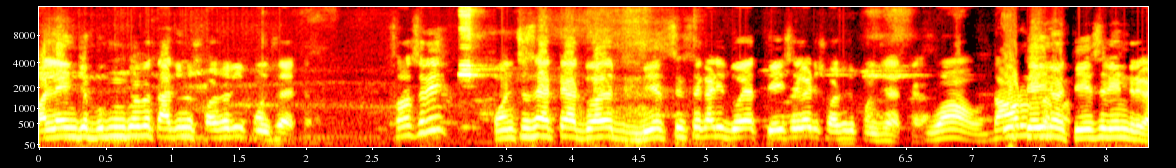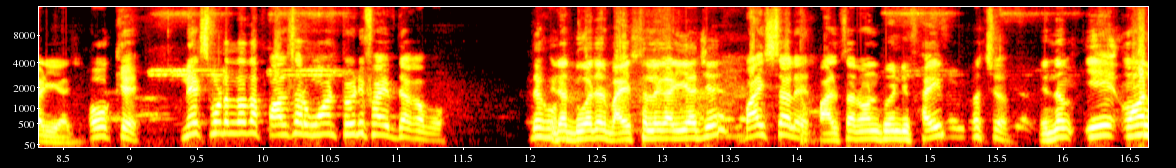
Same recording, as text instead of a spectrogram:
অনলাইন যে বুকিং করবে তার জন্য সরাসরি পঞ্চাশ হাজার টাকা। সরাসরি? পঞ্চাশ হাজার টাকা দু হাজার বিএস সিক্সের গাড়ি দু হাজার তেইশের গাড়ি সরাসরি পঞ্চাশ হাজার টাকা। ওয়াও দারুণ তেইশ নয় তেইশের ইন্ডের গাড়ি আছে। ওকে নেক্সট মডেল দাদা পালসার ওয়ান টোয়েন্টি ফাইভ দেখাবো। দেখুন। এটা দু হাজার বাইশ সালের গাড়ি আছে। বাইশ সালের। পালসার ওয়ান টোয়েন্টি ফাইভ আচ্ছা। একদম A one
